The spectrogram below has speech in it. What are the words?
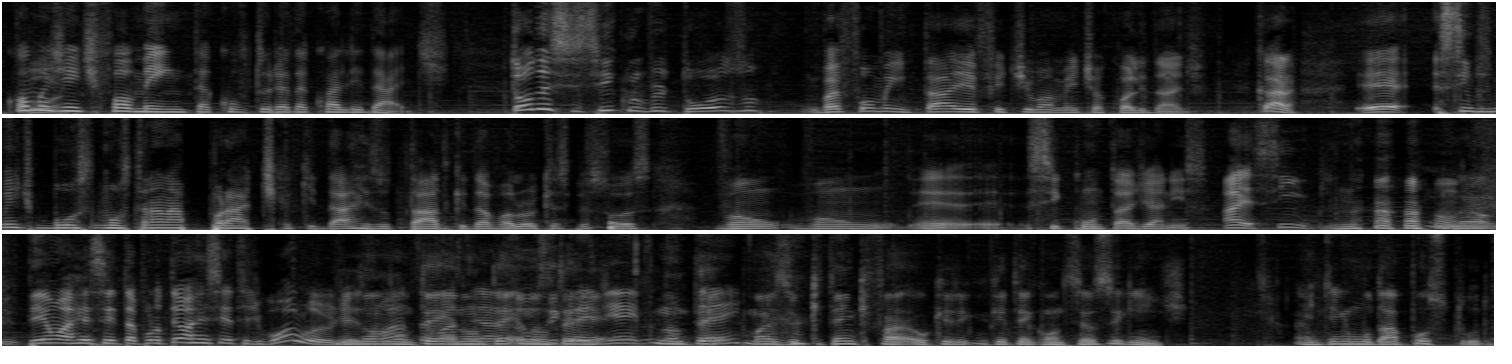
Como a Boa. gente fomenta a cultura da qualidade? todo esse ciclo virtuoso vai fomentar efetivamente a qualidade. Cara, é simplesmente mos- mostrar na prática que dá resultado, que dá valor, que as pessoas vão, vão é, se contagiar nisso. Ah, é simples? Não. Não. Tem uma receita pronta? Tem uma receita de bolo? Não, não Mostra, tem, não tem, os não tem, não tem. Mas o que tem que, o que, o que tem que acontecer é o seguinte: a gente tem que mudar a postura.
